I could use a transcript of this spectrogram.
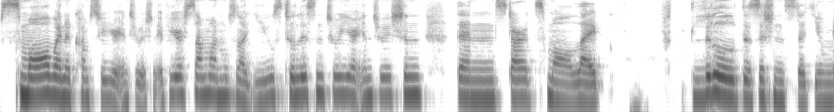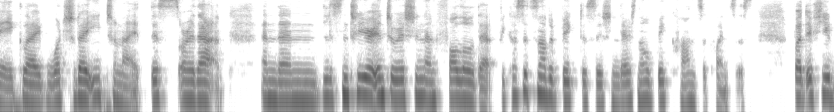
small when it comes to your intuition. If you're someone who's not used to listen to your intuition, then start small. Like little decisions that you make like what should i eat tonight this or that and then listen to your intuition and follow that because it's not a big decision there's no big consequences but if you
